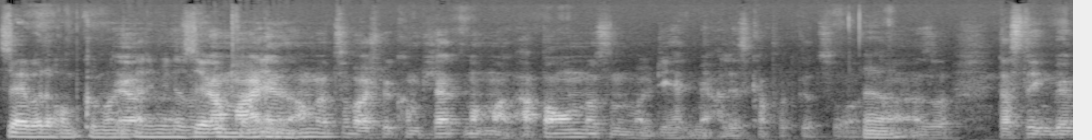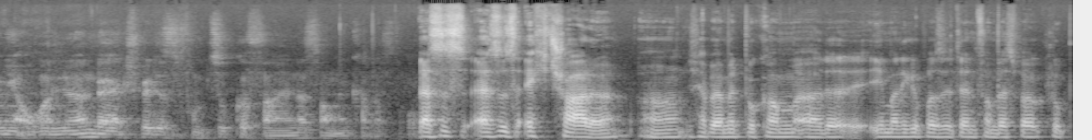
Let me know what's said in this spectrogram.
selber darum kümmern. ja, Kann ich also sehr wir gut meine erinnern. haben wir zum Beispiel komplett nochmal abbauen müssen, weil die hätten mir alles kaputt gezurrt. Ja. Also das Ding wäre mir auch in Nürnberg spätestens vom Zug gefallen. Das war eine Katastrophe. Das ist, es ist echt schade. Ich habe ja mitbekommen, äh, der ehemalige Präsident vom Vespa Club,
